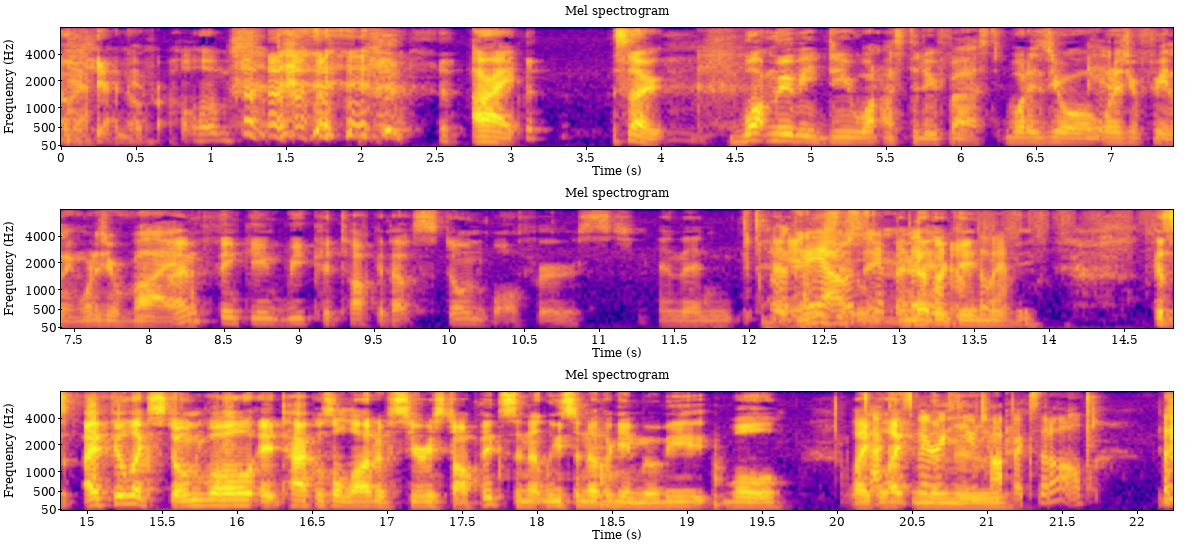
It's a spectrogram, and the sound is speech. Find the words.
Oh Yeah, yeah, no problem. All right. So, what movie do you want us to do first? What is your Yeah. what is your feeling? What is your vibe? I'm thinking we could talk about Stonewall first, and then Okay, yeah, let's Interesting. get the another one out game the movie. Because I feel like Stonewall it tackles a lot of serious topics, and at least another mm-hmm. game movie will like Tackles lighten very the few topics at all.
